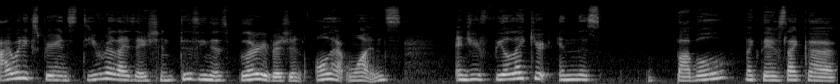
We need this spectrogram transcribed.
I would experience derealization, dizziness, blurry vision all at once, and you feel like you're in this bubble, like there's like a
